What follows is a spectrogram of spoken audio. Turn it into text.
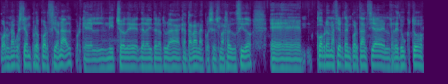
por una cuestión proporcional, porque el nicho de, la literatura catalana pues es más reducido, eh, cobra una cierta importancia el reducto,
